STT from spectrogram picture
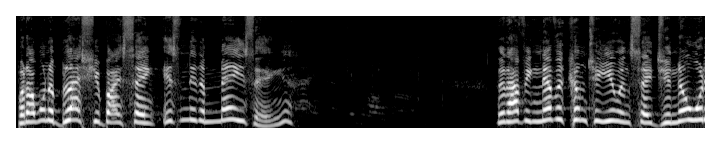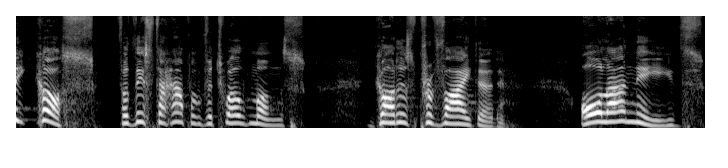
But I want to bless you by saying, isn't it amazing that having never come to you and said, do you know what it costs for this to happen for 12 months? God has provided all our needs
